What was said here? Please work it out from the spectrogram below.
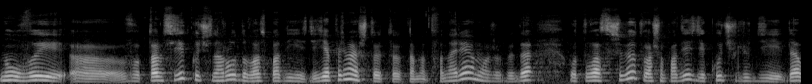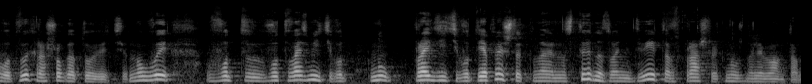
ну, вы, э, вот там сидит куча народу у вас в подъезде. Я понимаю, что это там от фонаря, может быть, да, вот у вас живет в вашем подъезде куча людей, да, вот вы хорошо готовите, ну, вы вот, вот возьмите, вот, ну, пройдите, вот я понимаю, что это, наверное, стыдно звонить в дверь, там, спрашивать, нужно ли вам там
